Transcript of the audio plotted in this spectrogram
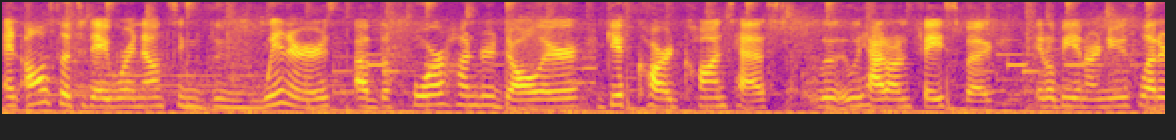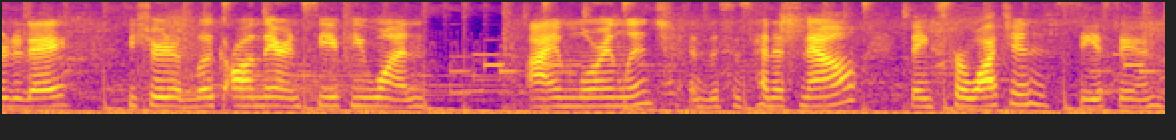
And also today we're announcing the winners of the $400 gift card contest that we had on Facebook. It'll be in our newsletter today. Be sure to look on there and see if you won. I'm Lauren Lynch, and this is Tennis Now. Thanks for watching. See you soon.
